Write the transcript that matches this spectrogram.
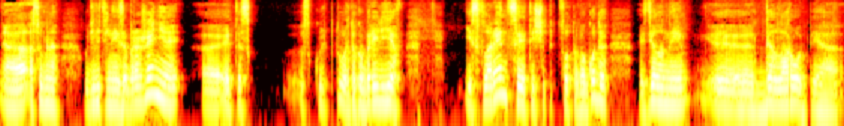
э, особенно удивительное изображение. Э, это скульптура, такой барельеф из Флоренции 1500 года сделанный э, Делла Роббия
